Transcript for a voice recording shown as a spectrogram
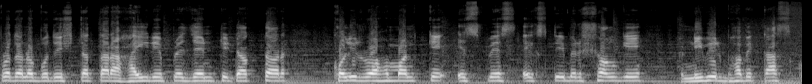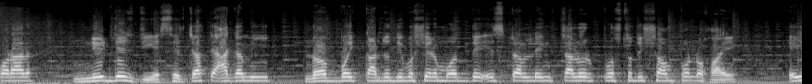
প্রধান উপদেষ্টা তারা হাই রিপ্রেজেন্টেটিভ ডক্টর খলিল রহমানকে স্পেস এক্স টিমের সঙ্গে নিবিড়ভাবে কাজ করার নির্দেশ দিয়েছে, যাতে আগামী নব্বই কার্যদিবসের মধ্যে স্টারলিংক চালুর প্রস্তুতি সম্পন্ন হয়। এই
